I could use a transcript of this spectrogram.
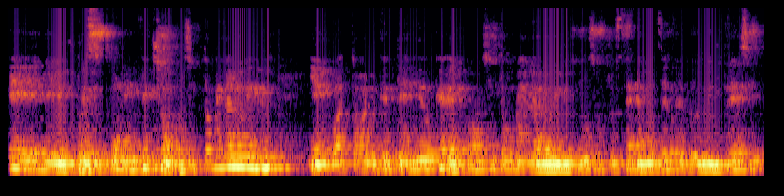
eh, pues una infección por citomegalovirus. Y en cuanto a lo que ha tenido que ver con citomegalovirus, nosotros tenemos desde el 2013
